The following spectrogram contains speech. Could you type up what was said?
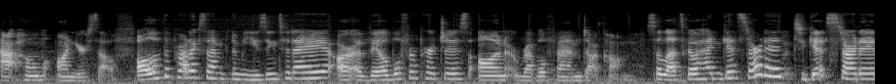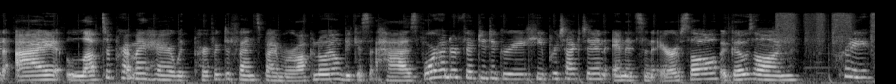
at home on yourself. All of the products that I'm going to be using today are available for purchase on rebelfemme.com. So let's go ahead and get started. To get started, I love to prep my hair with Perfect Defense by Moroccan Oil because it has 450 degree heat protectant and it's an aerosol. It goes on pretty,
